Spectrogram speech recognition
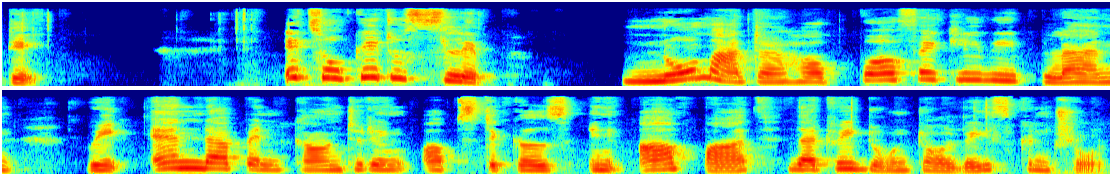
day. It's okay to slip. No matter how perfectly we plan, we end up encountering obstacles in our path that we don't always control.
